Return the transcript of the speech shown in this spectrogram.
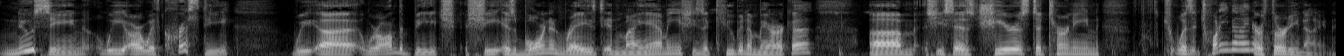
new scene: we are with Christy. We uh, we're on the beach. She is born and raised in Miami. She's a Cuban America. Um, she says, "Cheers to turning." Was it twenty nine or thirty nine?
